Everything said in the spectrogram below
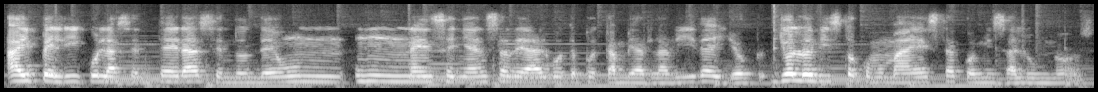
hay películas enteras en donde un, una enseñanza de algo te puede cambiar la vida y yo, yo lo he visto como maestra con mis alumnos.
